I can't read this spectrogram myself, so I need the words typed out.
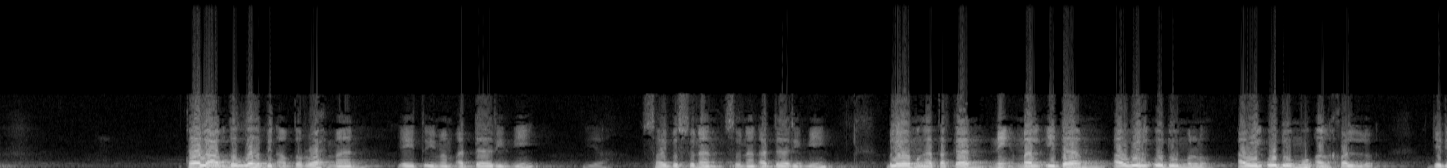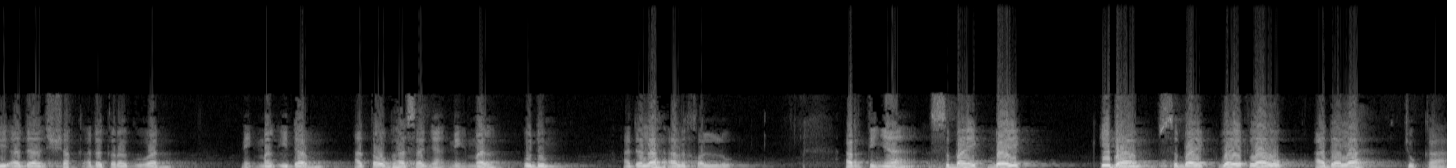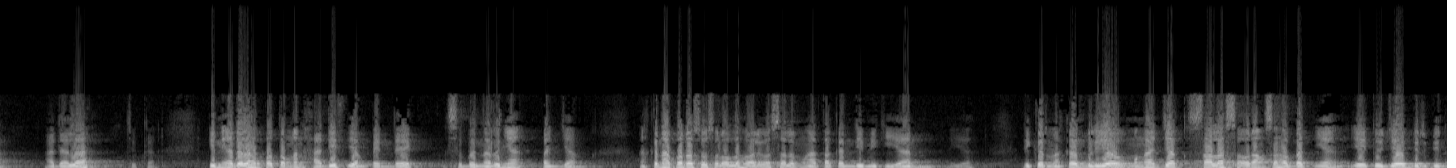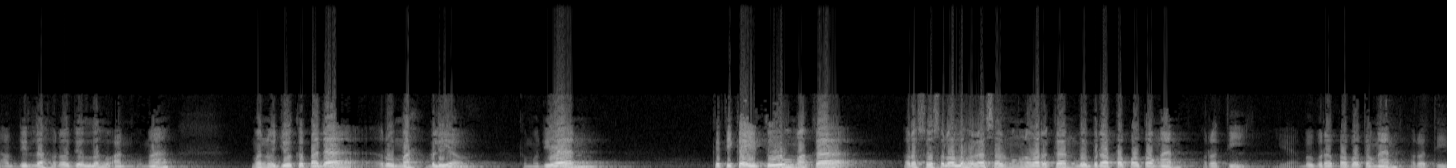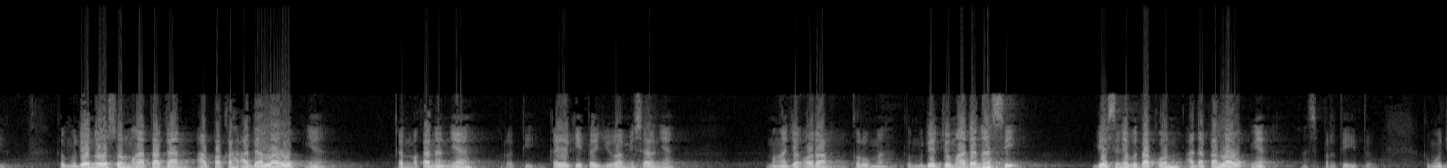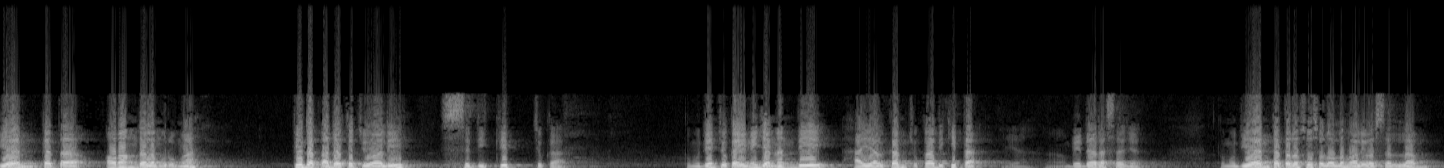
Qala Abdullah bin Abdurrahman yaitu Imam Ad-Darimi ya Sahibus Sunan Sunan Ad-Darimi. Beliau mengatakan nikmal idam awil udumul awil udumu al khallu jadi ada syak ada keraguan nikmal idam atau bahasanya nikmal udum adalah al khallu artinya sebaik-baik idam sebaik-baik lauk adalah cuka adalah cuka. Ini adalah potongan hadis yang pendek sebenarnya panjang. Nah, kenapa Rasulullah SAW mengatakan demikian? Ya, dikarenakan beliau mengajak salah seorang sahabatnya, yaitu Jabir bin Abdullah radhiyallahu anhuma, menuju kepada rumah beliau. Kemudian ketika itu maka Rasulullah SAW mengeluarkan beberapa potongan roti, ya, beberapa potongan roti. Kemudian Rasul mengatakan, apakah ada lauknya? Kan makanannya roti. Kayak kita juga misalnya mengajak orang ke rumah, kemudian cuma ada nasi. Biasanya bertakun, adakah lauknya? Nah, seperti itu. Kemudian kata orang dalam rumah, tidak ada kecuali sedikit cuka. Kemudian cuka ini jangan dihayalkan cuka di kita, ya. Beda rasanya. Kemudian kata Rasulullah SAW,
